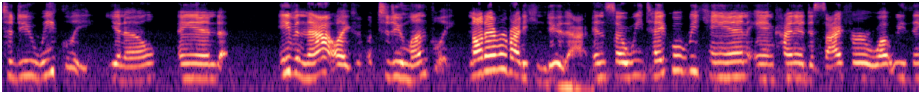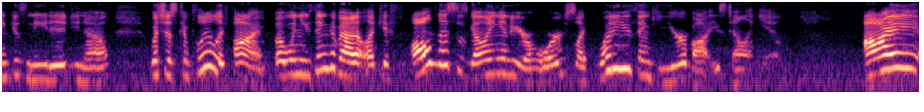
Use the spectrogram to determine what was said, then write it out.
to do weekly, you know, and even that, like to do monthly. Not everybody can do that. And so we take what we can and kind of decipher what we think is needed, you know, which is completely fine. But when you think about it, like if all this is going into your horse, like what do you think your body's telling you? I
